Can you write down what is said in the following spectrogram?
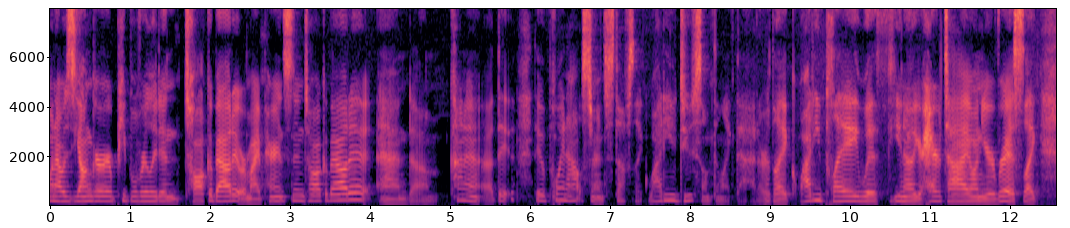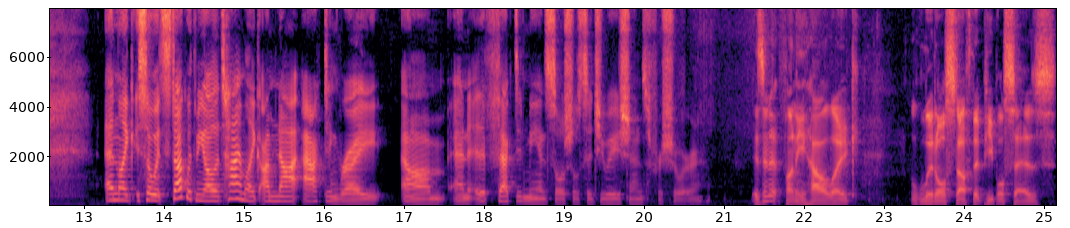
when I was younger, people really didn't talk about it or my parents didn't talk about it. And, um, kind of, uh, they, they would point out certain stuffs like, why do you do something like that? Or like, why do you play with, you know, your hair tie on your wrist? Like, and like so it stuck with me all the time like i'm not acting right um, and it affected me in social situations for sure Isn't it funny how like little stuff that people says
